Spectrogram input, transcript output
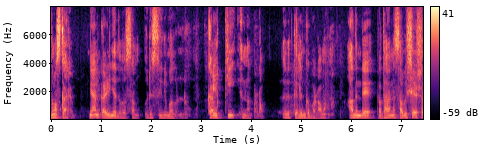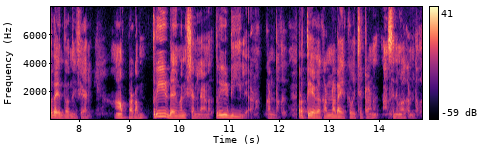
നമസ്കാരം. ഞാൻ കഴിഞ്ഞ ദിവസം ഒരു സിനിമ കണ്ടു. കൽക്കി എന്ന പടം. ഒരു തെലുങ്ക് പടമാണ്. അതിന്റെ പ്രധാന സവിശേഷത എന്താണെന്ന് വെച്ചാൽ ആ പടം ത്രീ ഡയമെൻഷനിലാണ് ത്രീ ഡിയിലാണ്. കണ്ടത്. പ്രത്യേക കണ്ണടയൊക്കെ വെച്ചിട്ടാണ് ആ സിനിമ കണ്ടത്.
